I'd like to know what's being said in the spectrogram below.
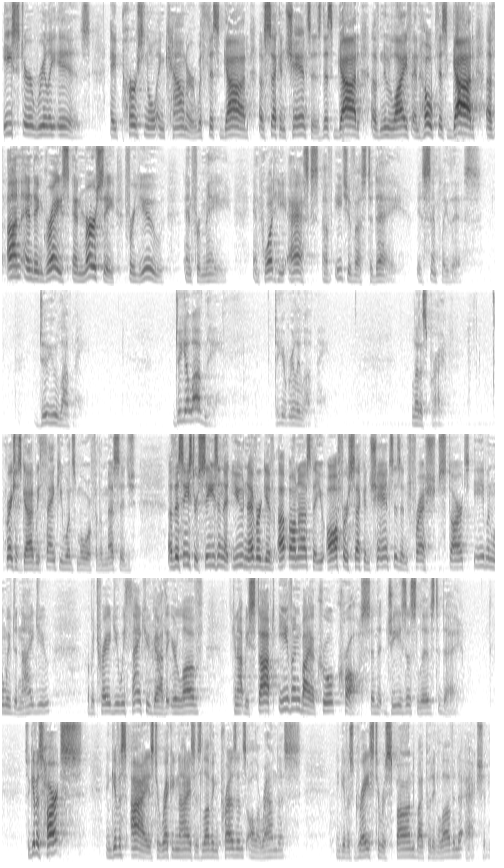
Easter really is a personal encounter with this God of second chances, this God of new life and hope, this God of unending grace and mercy for you and for me. And what he asks of each of us today is simply this Do you love me? Do you love me? Do you really love me? Let us pray. Gracious God, we thank you once more for the message of this Easter season that you never give up on us, that you offer second chances and fresh starts, even when we've denied you or betrayed you. We thank you, God, that your love cannot be stopped even by a cruel cross, and that Jesus lives today. So give us hearts and give us eyes to recognize his loving presence all around us, and give us grace to respond by putting love into action.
